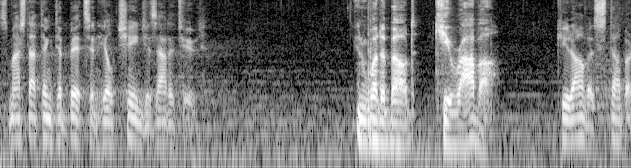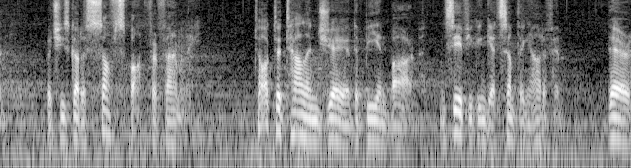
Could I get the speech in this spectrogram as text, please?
Smash that thing to bits and he'll change his attitude. And what about Keerava? Keerava's stubborn, but she's got a soft spot for family. Talk to Talen-Jei at the Bee and Barb, and see if you can get something out of him. They're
